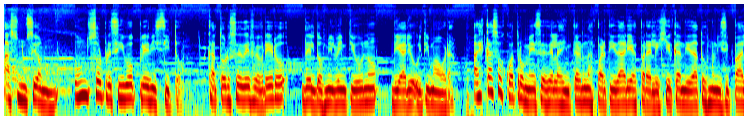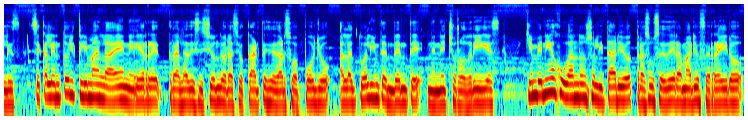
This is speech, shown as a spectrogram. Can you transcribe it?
Asunción, un sorpresivo plebiscito. 14 de febrero del 2021, diario Última Hora. A escasos cuatro meses de las internas partidarias para elegir candidatos municipales, se calentó el clima en la ANR tras la decisión de Horacio Cartes de dar su apoyo al actual intendente Nenecho Rodríguez, quien venía jugando en solitario tras suceder a Mario Ferreiro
